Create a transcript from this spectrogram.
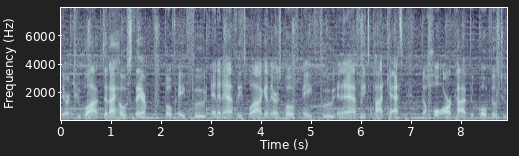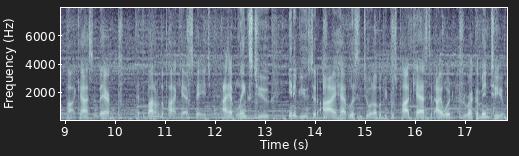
There are two blogs that I host there, both a food and an athlete's blog, and there's both a food and an athlete's podcast. The whole archive to both those two podcasts are there. At the bottom of the podcast page, I have links to interviews that I have listened to on other people's podcasts that I would, would recommend to you.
